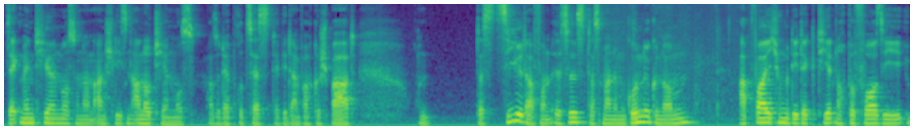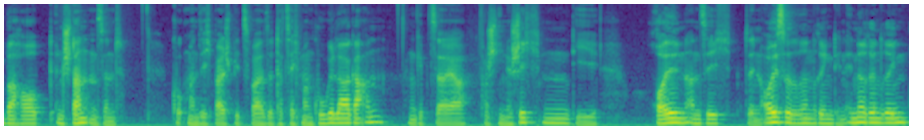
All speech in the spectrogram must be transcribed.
segmentieren muss und dann anschließend annotieren muss. Also der Prozess, der wird einfach gespart. Und das Ziel davon ist es, dass man im Grunde genommen Abweichungen detektiert, noch bevor sie überhaupt entstanden sind. Guckt man sich beispielsweise tatsächlich mal ein Kugellager an, dann gibt es ja verschiedene Schichten, die Rollen an sich, den äußeren Ring, den inneren Ring.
